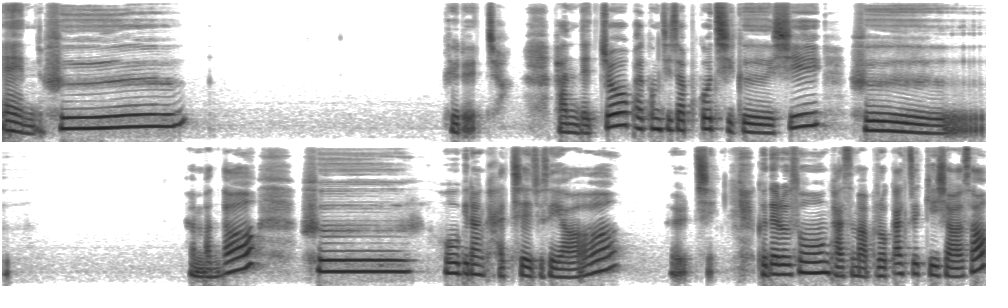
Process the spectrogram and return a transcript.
and 후. 그렇죠. 반대쪽 팔꿈치 잡고 지그시 후. 한 번 더. 후. 호흡이랑 같이 해주세요. 그렇지. 그대로 손 가슴 앞으로 깍지 끼셔서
